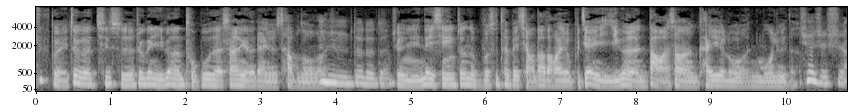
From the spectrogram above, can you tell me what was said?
对，这个其实就跟一个人徒步在山里的感觉差不多吧。嗯，对对对，就你内心真的不是特别强大的话，就不建议一个人大晚上开夜路摩旅的。确实是。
